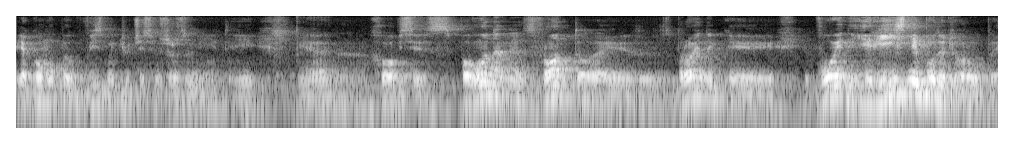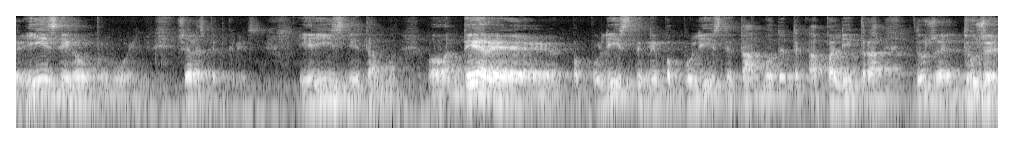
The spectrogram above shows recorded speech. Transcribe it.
в якому візьмуть участь, ви ж розумієте. І е, хлопці з погонами, з фронту, і збройники, і воїни, і різні будуть групи, різні групи воїнів. Ще раз підкреслю. І різні там волонтери, популісти, не популісти. Там буде така палітра дуже, дуже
